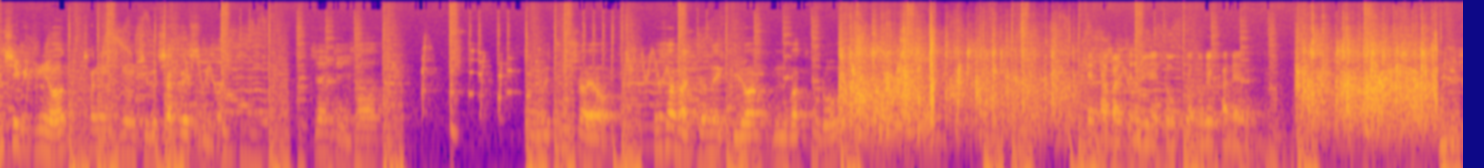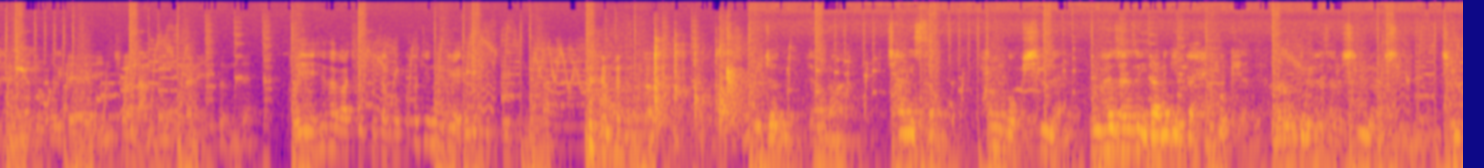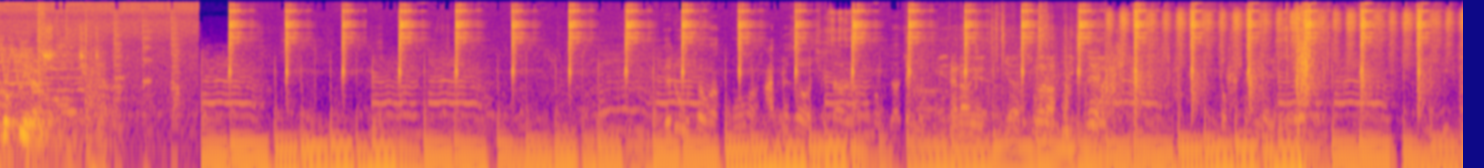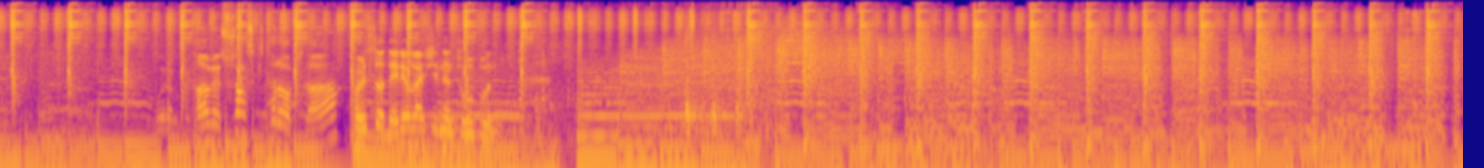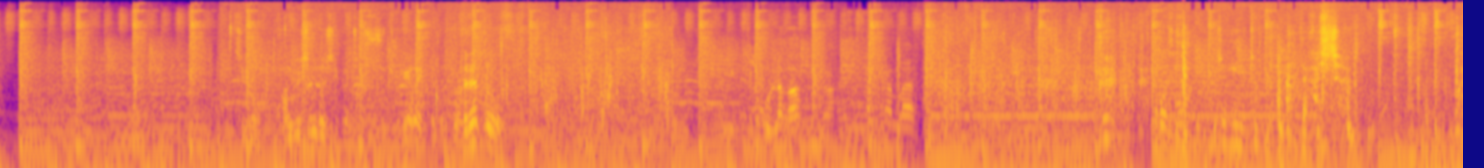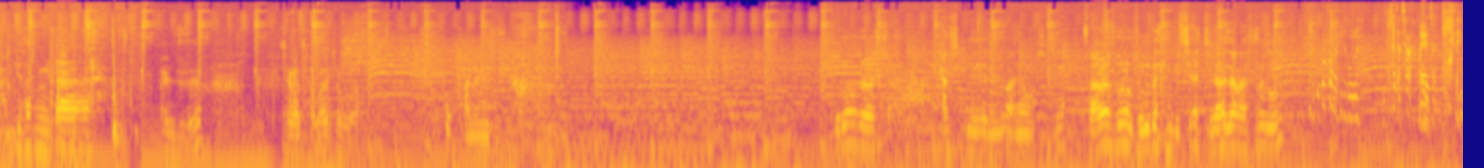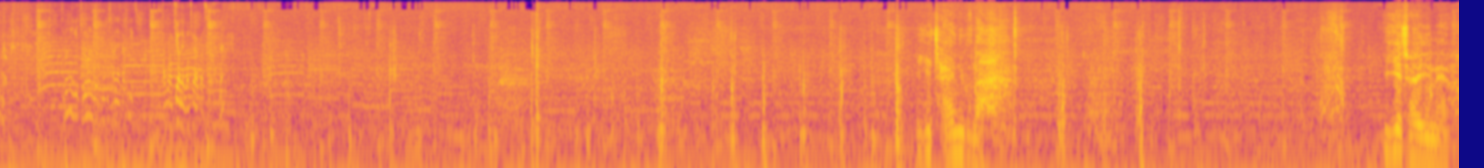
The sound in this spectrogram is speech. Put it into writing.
32주년 창립 기념식을 시작하겠습니다. 시장님께 인사. 오늘 충실하여 회사 발전에 기여한 공모가 크므로 회사 발전을 위해 더욱더 노력하는 하게 돼 인천 남동공단에 있었는데 저희 회사가 자꾸 자꾸 커지는 게 되게 기쁘습니다. 도전, 변화, 창의성, 행복, 신뢰. 우리 회사에서 일하는 게 일단 행복해야 돼요. 여러분들이 회사를 신뢰할 수 있는, 즐겁게 일할 수 있는 직장. 내려오셔갖고 앞에서 식사를 하는 겁니다. 배낭에 야 수원아 다음에 수상 스키 타러 갑시다. 벌써 내려가시는 두 분. 광주 신도시 그 저수지 두 개가 있거든 그래도 쭉 올라가. 한, 한 시간만. 저기, 좀, 이따 가시죠. 감기삽입니다. 안 힘드세요? 제가 자발적으로 왔습니다. 꼭 반영해 주세요. 드론을 쫙 학습해야 되는 거 아니야, 혹시? 사람 손으로 들고 다니는데 진짜 지나잖아, 쓰고. 이게 자연이구나. 이게 자연이네요.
